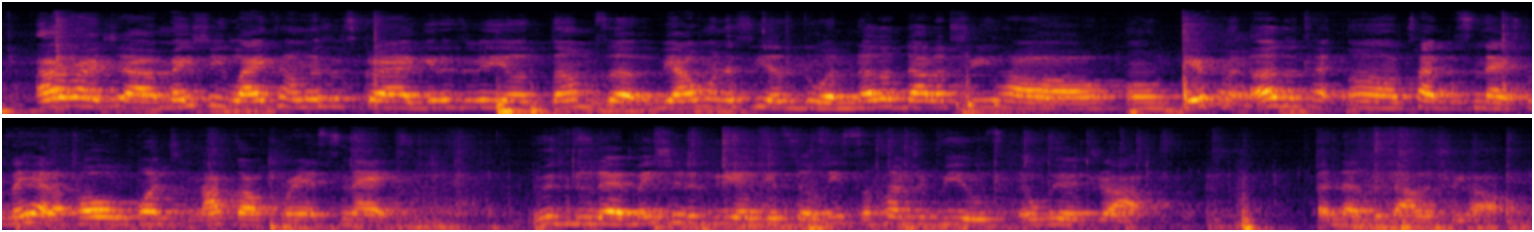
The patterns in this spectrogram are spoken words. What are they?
All right, y'all. Make sure you like, comment, subscribe. Give this video a thumbs up. If y'all want to see us do another Dollar Tree haul on different other uh, type of snacks, because they had a whole bunch of knockoff brand snacks, we can do that. Make sure this video gets at least 100 views, and we'll drop another Dollar Tree haul.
